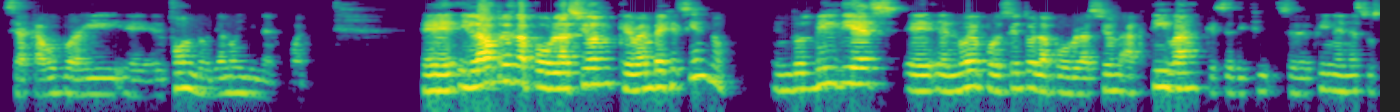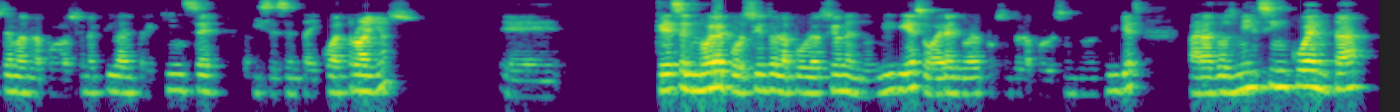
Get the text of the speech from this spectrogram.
se acabó por ahí eh, el fondo, ya no hay dinero. Bueno. Eh, y la otra es la población que va envejeciendo. En 2010, eh, el 9% de la población activa, que se, se define en estos temas la población activa entre 15 y 64 años, eh, que es el 9% de la población en 2010, o era el 9% de la población en 2010, para 2050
